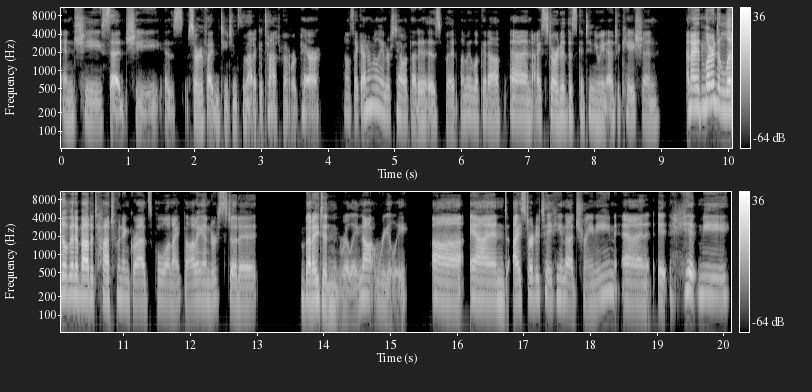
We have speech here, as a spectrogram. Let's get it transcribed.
and she said she is certified in teaching somatic attachment repair. I was like, I don't really understand what that is, but let me look it up. And I started this continuing education. And I had learned a little bit about attachment in grad school and I thought I understood it, but I didn't really, not really. Uh, and I started taking that training and it hit me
